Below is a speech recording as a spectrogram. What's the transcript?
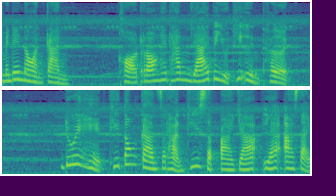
ไม่ได้นอนกัน ขอร้องให้ท่านย้ายไปอยู่ที่อื่นเถิด ด้วยเหตุที่ต้องการสถานที่สปายะ และอาศัย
